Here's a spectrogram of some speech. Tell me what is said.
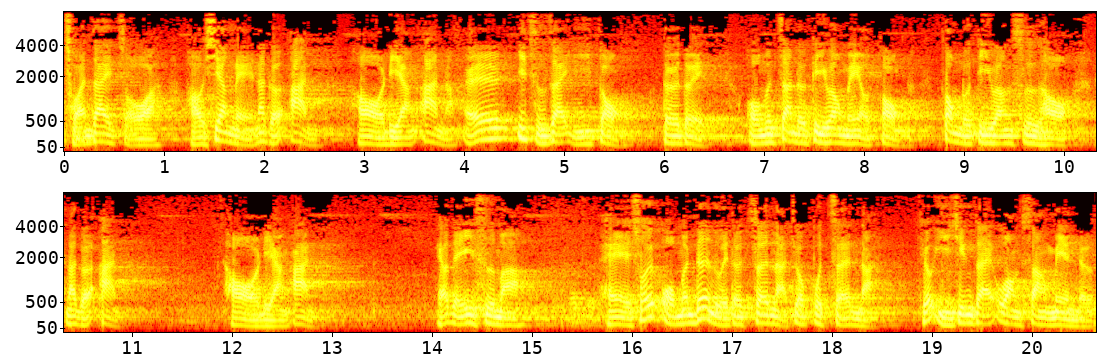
船在走啊，好像呢那个岸哦，两岸啊，哎，一直在移动，对不对？我们站的地方没有动，动的地方是哈那个岸，哦，两岸，了解意思吗？哎，所以我们认为的真啊，就不真了，就已经在望上面了，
